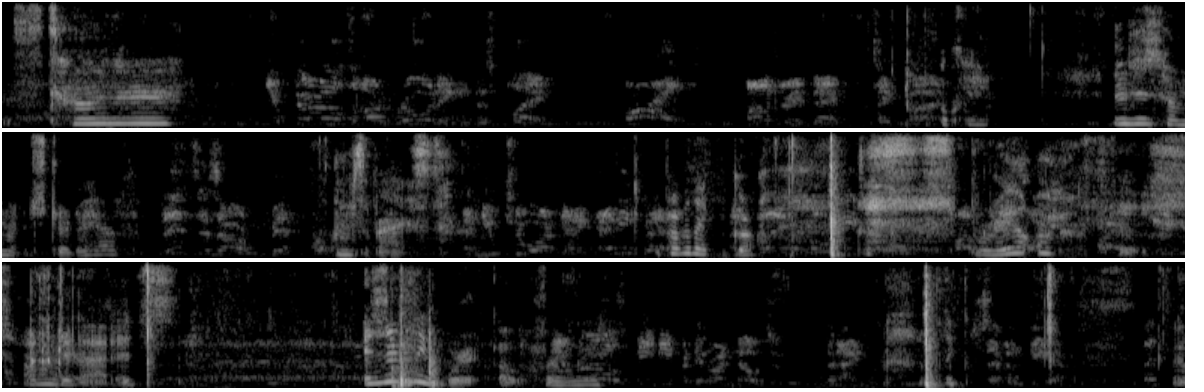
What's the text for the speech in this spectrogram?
this toner. Okay. And this is how much dirt I have. I'm surprised. Probably like, girl, just spray it on her face. I don't do that. It's it doesn't really work out for me. Now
